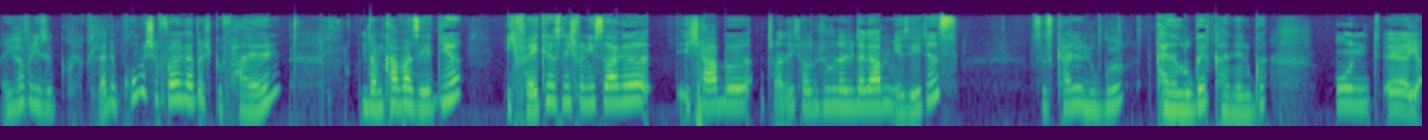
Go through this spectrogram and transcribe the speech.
Ich hoffe, diese kleine komische Folge hat euch gefallen. Und am Cover seht ihr, ich fake es nicht, wenn ich sage, ich habe 20.500 Wiedergaben. Ihr seht es. Es ist keine Luge. Keine Luge, keine Luge. Und äh, ja,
